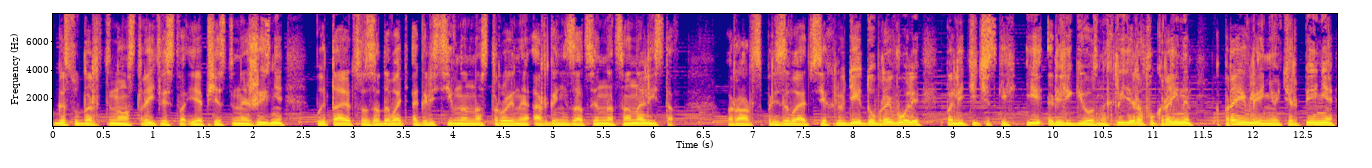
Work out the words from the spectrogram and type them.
государственного строительства и общественной жизни пытаются задавать агрессивно настроенные организации националистов – РАРС призывает всех людей доброй воли, политических и религиозных лидеров Украины к проявлению терпения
